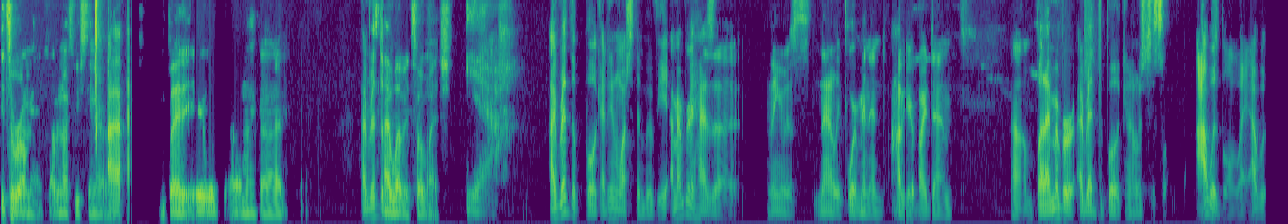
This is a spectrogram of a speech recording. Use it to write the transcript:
it's a romance. I don't know if you've seen it, I, but it, it, was oh my god. I read the. I love it so much. Yeah, I read the book. I didn't watch the movie. I remember it has a I think it was Natalie Portman and Javier Bardem. Um, but I remember I read the book and I was just I was blown away. I would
